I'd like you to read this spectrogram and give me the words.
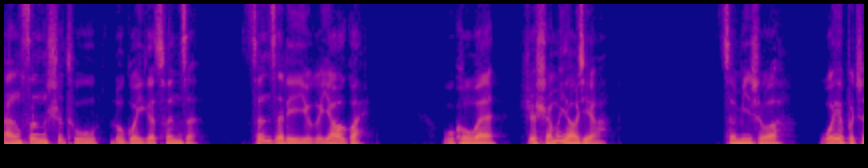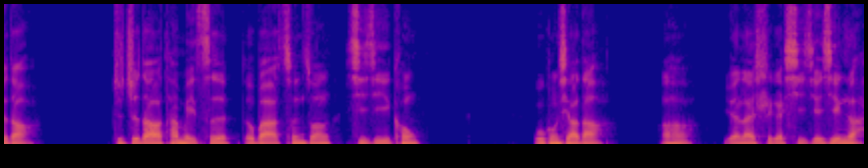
唐僧师徒路过一个村子，村子里有个妖怪。悟空问：“是什么妖精啊？”村民说：“我也不知道，只知道他每次都把村庄洗劫一空。”悟空笑道：“哦，原来是个洗洁精啊！”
